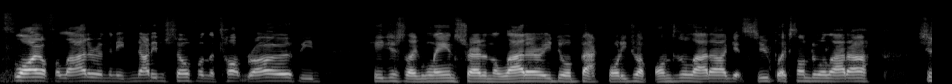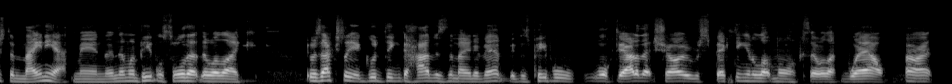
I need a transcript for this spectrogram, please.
fly off a ladder, and then he'd nut himself on the top rope. He'd he just like land straight on the ladder. He'd do a back body drop onto the ladder, get suplex onto a ladder. It's just a maniac, man. And then when people saw that, they were like, it was actually a good thing to have as the main event because people walked out of that show respecting it a lot more because they were like, wow, all right,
